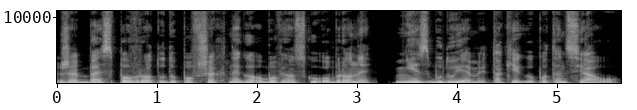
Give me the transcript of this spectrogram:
że bez powrotu do powszechnego obowiązku obrony nie zbudujemy takiego potencjału.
